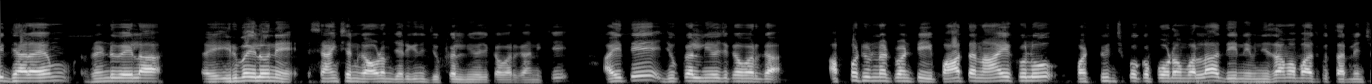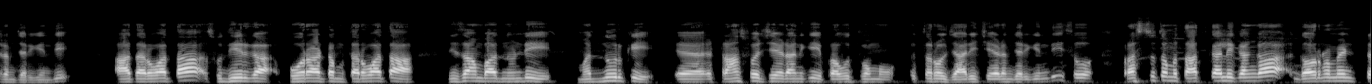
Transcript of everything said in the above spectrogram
విద్యాలయం రెండు వేల ఇరవైలోనే శాంక్షన్ కావడం జరిగింది జుక్కల్ నియోజకవర్గానికి. అయితే జుక్కల్ నియోజకవర్గ అప్పటి ఉన్నటువంటి పాత నాయకులు పట్టించుకోకపోవడం వల్ల దీన్ని నిజామాబాద్కు తరలించడం జరిగింది. ఆ తర్వాత సుదీర్ఘ పోరాటం తర్వాత నిజామాబాద్ నుండి మద్నూర్కి ట్రాన్స్ఫర్ చేయడానికి ప్రభుత్వము ఉత్తర్వులు జారీ చేయడం జరిగింది. సో ప్రస్తుతం తాత్కాలికంగా గవర్నమెంట్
